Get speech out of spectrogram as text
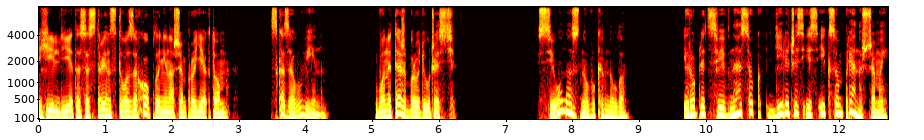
Гільдія та сестринство захоплені нашим проєктом, сказав він. Вони теж беруть участь. Сіона знову кивнула. І роблять свій внесок, ділячись із іксом прянощами.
